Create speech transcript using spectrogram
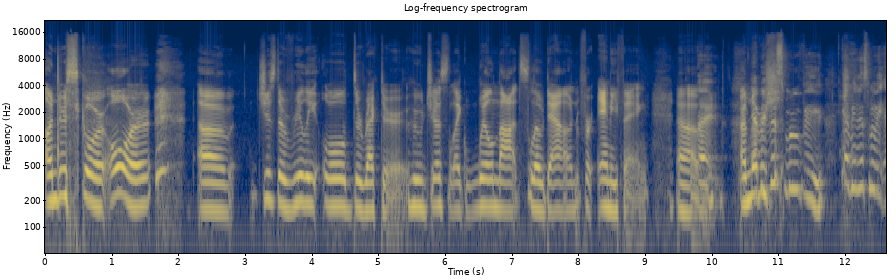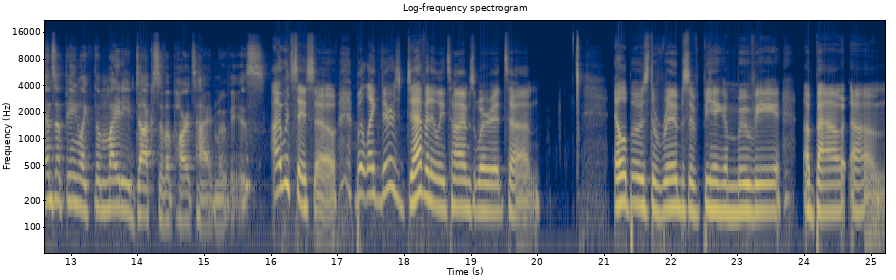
underscore or um just a really old director who just like will not slow down for anything. Um, Right. I'm I never mean, sh- this movie. Yeah, I mean, this movie ends up being like the Mighty Ducks of apartheid movies. I would say so, but like there's definitely times where it um, elbows the ribs of being a movie about um,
